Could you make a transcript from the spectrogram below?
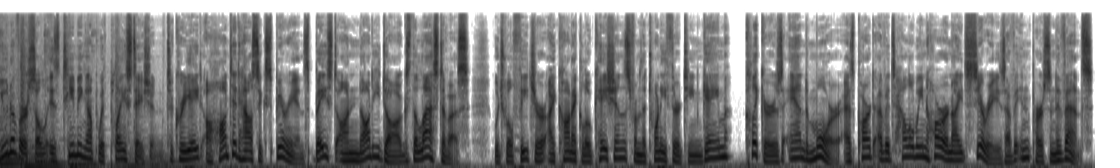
Universal is teaming up with PlayStation to create a haunted house experience based on Naughty Dog's The Last of Us, which will feature iconic locations from the 2013 game, clickers, and more as part of its Halloween Horror Nights series of in person events.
